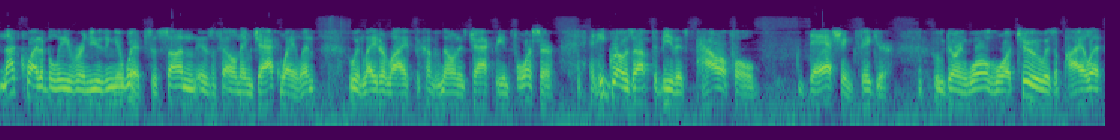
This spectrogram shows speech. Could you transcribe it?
not quite a believer in using your wits. His son is a fellow named Jack Whalen, who in later life becomes known as Jack the Enforcer, and he grows up to be this powerful, dashing figure, who during World War II is a pilot.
